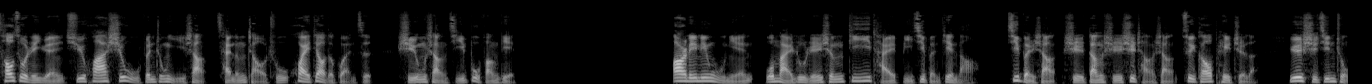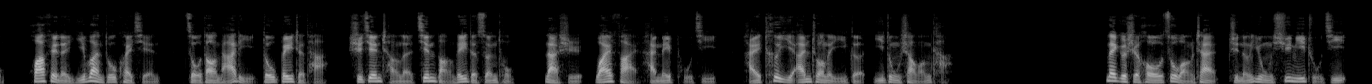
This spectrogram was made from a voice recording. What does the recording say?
操作人员需花十五分钟以上才能找出坏掉的管子，使用上极不方便。二零零五年，我买入人生第一台笔记本电脑，基本上是当时市场上最高配置了，约十斤重，花费了一万多块钱，走到哪里都背着它，时间长了肩膀勒得酸痛。那时 WiFi 还没普及，还特意安装了一个移动上网卡。那个时候做网站只能用虚拟主机。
